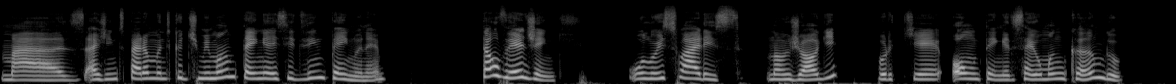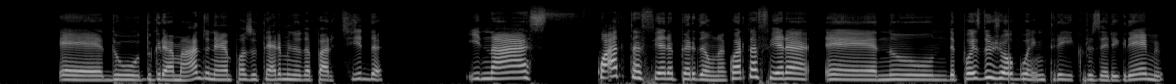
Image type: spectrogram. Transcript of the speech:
Mas a gente espera muito que o time mantenha esse desempenho, né? Talvez, gente, o Luiz Soares não jogue, porque ontem ele saiu mancando é, do, do gramado, né? Após o término da partida. E nas quarta-feira, perdão, na quarta-feira, é, depois do jogo entre Cruzeiro e Grêmio,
